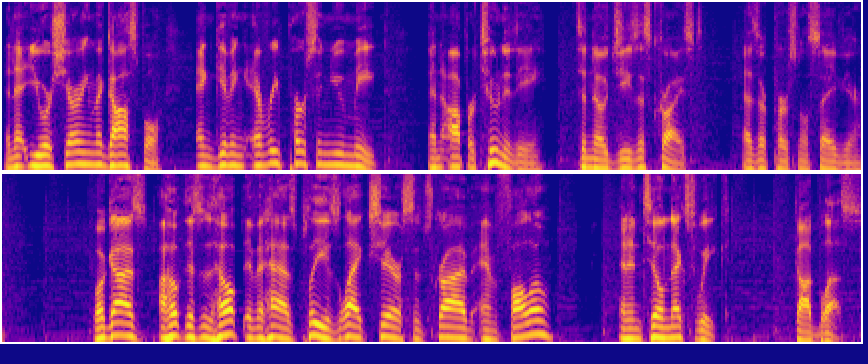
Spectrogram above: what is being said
and that you are sharing the gospel and giving every person you meet an opportunity to know Jesus Christ as their personal Savior. Well, guys, I hope this has helped. If it has, please like, share, subscribe, and follow. And until next week, God bless.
